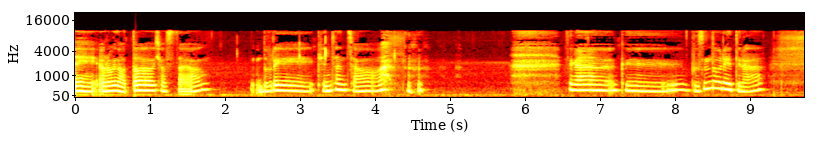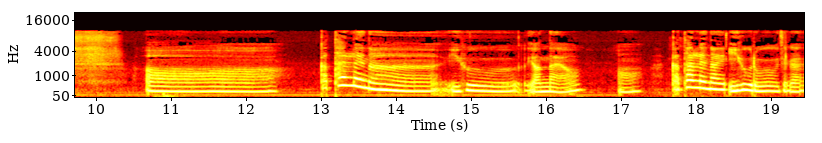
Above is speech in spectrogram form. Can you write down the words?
네, 여러분 어떠셨어요? 노래 괜찮죠? 제가 그 무슨 노래더라? 어, 까탈레나 이후였나요? 어, 까탈레나 이후로 제가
